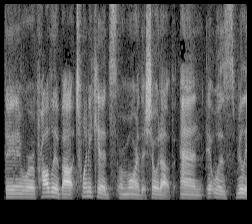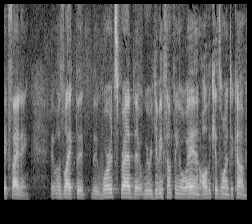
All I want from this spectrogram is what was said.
there were probably about 20 kids or more that showed up, and it was really exciting. It was like the, the word spread that we were giving something away, and all the kids wanted to come.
